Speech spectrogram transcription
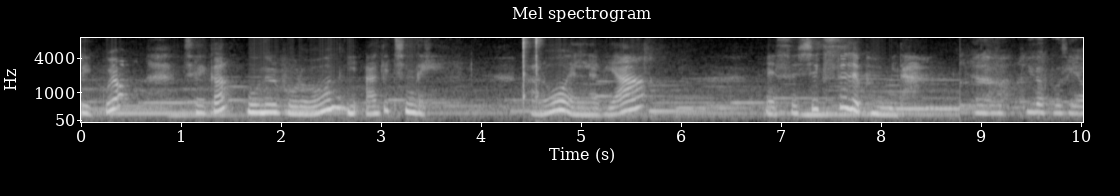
침대들이 있고요. 제가 오늘 보러 온 이 아기 침대 바로 엘라비아 S6 제품입니다. 여러분 이거 보세요.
